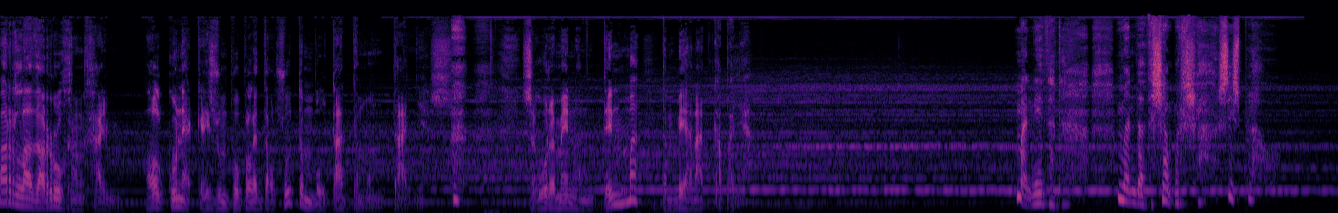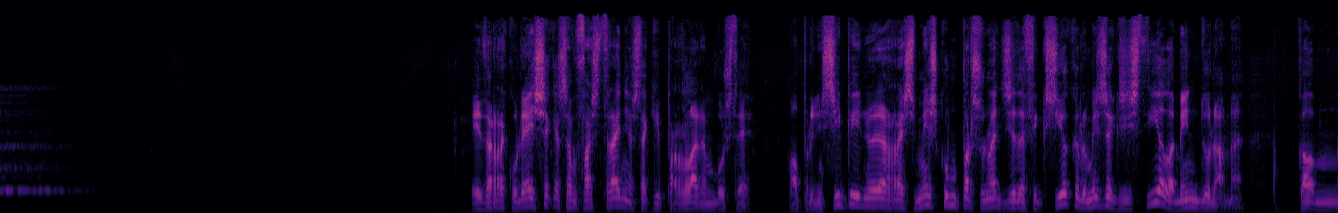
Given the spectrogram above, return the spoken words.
Parla de Ruhenheim. El conec, és un poblet del sud envoltat de muntanyes. Segurament en Tenma també ha anat cap allà. Me n'he d'anar. M'han de deixar marxar, si plau. He de reconèixer que se'm fa estrany estar aquí parlant amb vostè. Al principi no era res més que un personatge de ficció que només existia a la ment d'un home. Com,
